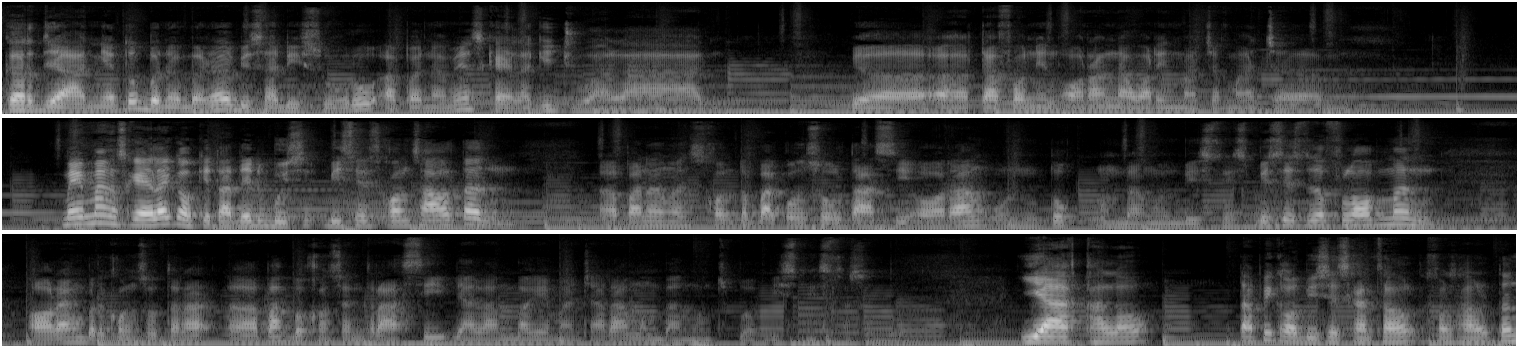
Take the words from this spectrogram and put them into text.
kerjaannya tuh benar-benar bisa disuruh apa namanya sekali lagi jualan ya, uh, teleponin orang nawarin macam-macam. Memang sekali lagi kalau kita ada di bisnis consultant apa namanya tempat konsultasi orang untuk membangun bisnis. Bisnis development orang berkonsultasi apa berkonsentrasi dalam bagaimana cara membangun sebuah bisnis tersebut. Ya kalau tapi kalau bisnis konsultan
